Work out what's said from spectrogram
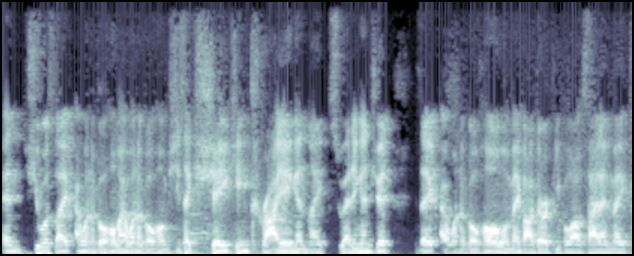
and she was like I want to go home I want to go home. She's like shaking crying and like sweating and shit. She's like I want to go home. Oh my god there are people outside. I'm like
